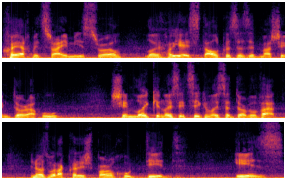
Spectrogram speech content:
כוח מצרים מישראל לא היה הסתלקוס הזה מה שהם דור ההוא שהם לא יקן לא יעשה ציקים לא יעשה דור בלבד in other words, what HaKadosh Baruch Hu did is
